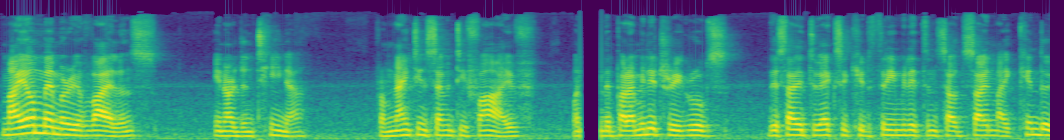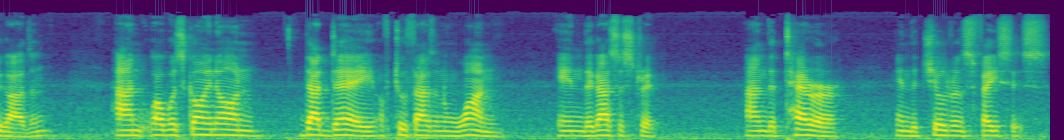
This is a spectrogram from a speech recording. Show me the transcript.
My own memory of violence in Argentina from 1975 when the paramilitary groups decided to execute three militants outside my kindergarten and what was going on that day of 2001 in the Gaza Strip and the terror in the children's faces.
